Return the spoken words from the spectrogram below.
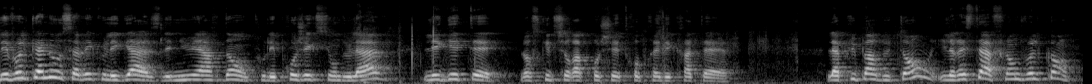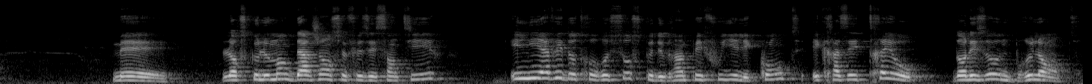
Les volcanos savaient que les gaz, les nuées ardentes ou les projections de lave les guettaient lorsqu'ils se rapprochaient trop près des cratères. La plupart du temps, ils restaient à flanc de volcan. Mais lorsque le manque d'argent se faisait sentir, il n'y avait d'autre ressource que de grimper fouiller les comptes écrasés très haut dans les zones brûlantes.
